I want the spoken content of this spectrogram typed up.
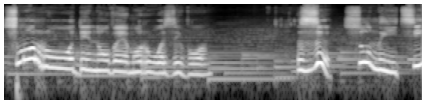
Смородинове морозиво. З суниці.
